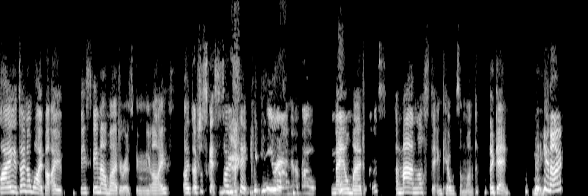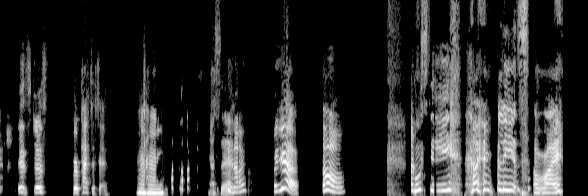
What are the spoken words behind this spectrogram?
I don't know why, but I these female murderers give me life. I, I just get so sick of hearing about male murderers. A man lost it and killed someone again. you know, it's just repetitive. Mm-hmm. That's it. You know, but yeah. Oh, We'll see. Hopefully, it's all right.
